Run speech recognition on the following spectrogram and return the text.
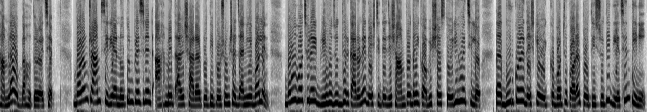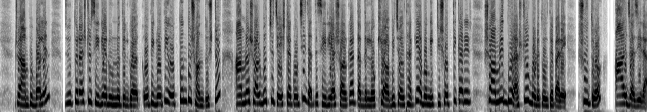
হামলা অব্যাহত রয়েছে। বরং ট্রাম্প সিরিয়ার নতুন প্রেসিডেন্ট আহমেদ আল সারার প্রতি প্রশংসা জানিয়ে বলেন, বহু বছরের গৃহযুদ্ধের কারণে দেশটিতে যে সাম্প্রদায়িক অবিশ্বাস তৈরি হয়েছিল, তা দূর করে দেশকে ঐক্যবদ্ধ করার প্রতিশ্রুতি দিয়েছেন তিনি। ট্রাম্প বলেন, যুক্তরাষ্ট্র সিরিয়ার উন্নতির অতিগ্রতি অত্যন্ত সন্তুষ্ট। আমরা সর্বোচ্চ চেষ্টা করছি যাতে সিরিয়ার সরকার তাদের লক্ষ্যে অবিচল থাকে এবং একটি সত্যিকারের সমৃদ্ধ রাষ্ট্র গড়ে তুলতে পারে। সূত্র আল জাজিরা।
